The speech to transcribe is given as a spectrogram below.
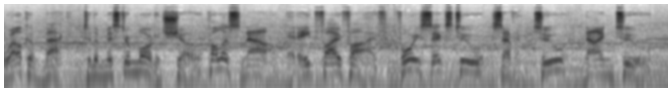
Welcome back to the Mr. Mortgage Show. Call us now at 855 462 7292.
